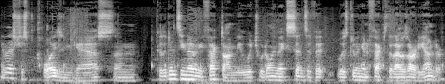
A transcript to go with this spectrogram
Maybe that's just poison gas, then... Because it didn't seem to have any effect on me, which would only make sense if it was doing an effect that I was already under.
